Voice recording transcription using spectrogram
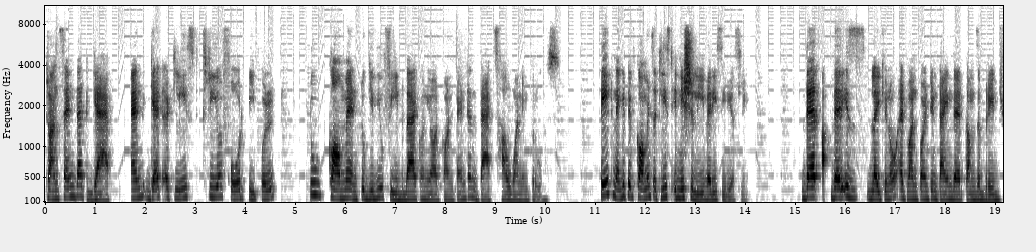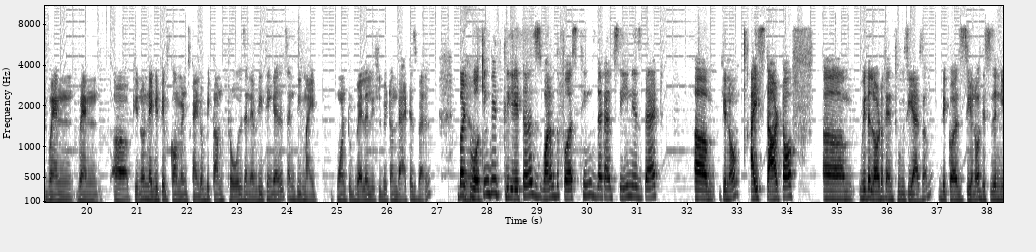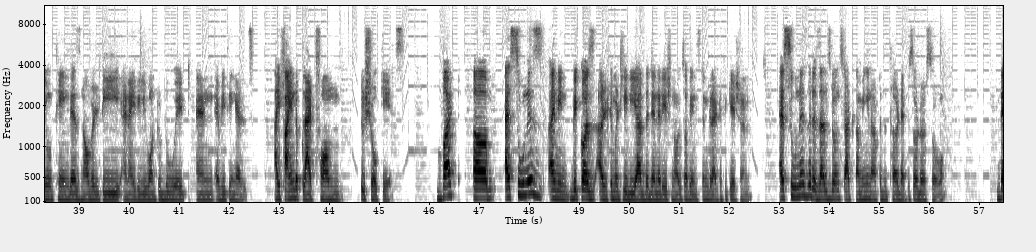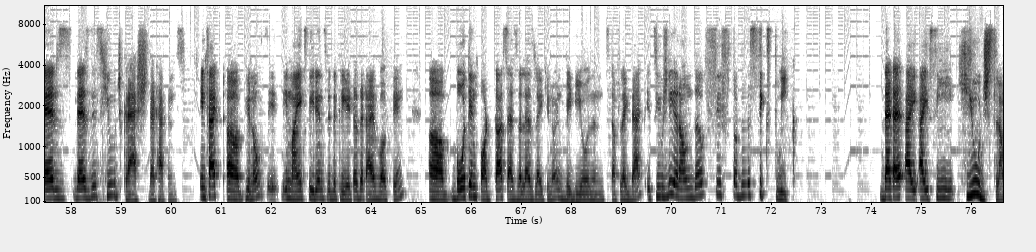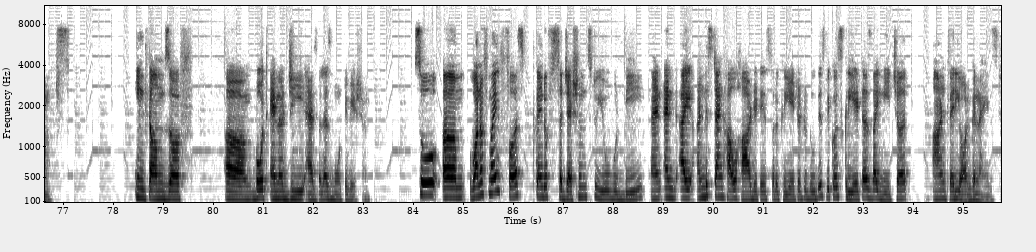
transcend that gap and get at least three or four people to comment to give you feedback on your content and that's how one improves. Take negative comments at least initially very seriously. There there is like you know at one point in time there comes a bridge when when uh, you know negative comments kind of become trolls and everything else and we might want to dwell a little bit on that as well. But yeah. working with creators one of the first things that i've seen is that um, you know i start off um, with a lot of enthusiasm because you know this is a new thing there's novelty and i really want to do it and everything else i find a platform to showcase. But um, as soon as, I mean, because ultimately we are the generation also of instant gratification, as soon as the results don't start coming in after the third episode or so, there's there's this huge crash that happens. In fact, uh, you know, in my experience with the creators that I've worked in, uh, both in podcasts as well as like you know in videos and stuff like that, it's usually around the fifth or the sixth week that I, I, I see huge slumps in terms of um, both energy as well as motivation. So um, one of my first kind of suggestions to you would be, and and I understand how hard it is for a creator to do this because creators by nature aren't very organized.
